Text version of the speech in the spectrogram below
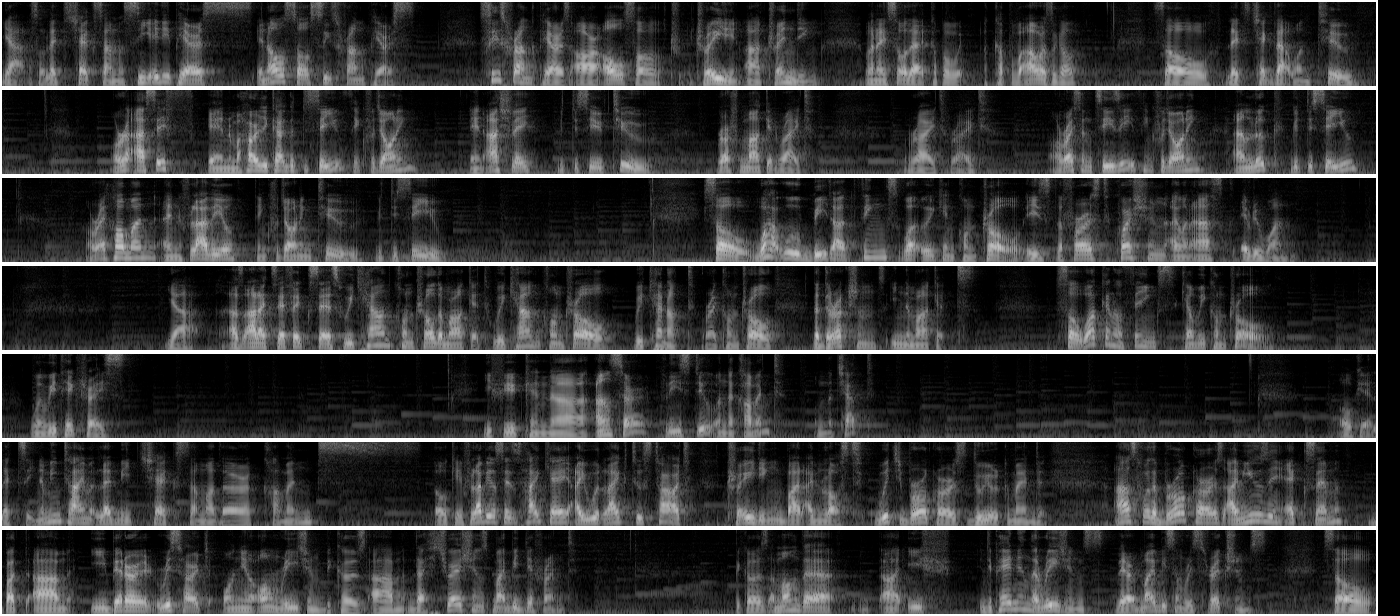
yeah, so let's check some CAD pairs and also Swiss franc pairs. Swiss franc pairs are also tr trading, uh, trending when I saw that a couple of, a couple of hours ago. So let's check that one too. Alright, Asif and Mahardika, good to see you. Thank you for joining. And Ashley, good to see you too. Rough market, right. Right, right. Alright, Santizi, thank you for joining. And Luke, good to see you. Alright, Homan and Flavio, thank you for joining too. Good to see you. So what will be the things what we can control is the first question I want to ask everyone. Yeah, as Alex FX says, we can't control the market. We can't control, we cannot right, control the directions in the market. So what kind of things can we control when we take trades? If you can uh, answer, please do on the comment, on the chat. Okay, let's see. In the meantime, let me check some other comments. Okay, Flavio says, Hi Kay, I would like to start trading but I'm lost. Which brokers do you recommend? As for the brokers, I'm using XM, but um, you better research on your own region because um, the situations might be different because among the uh, if depending on the regions there might be some restrictions so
